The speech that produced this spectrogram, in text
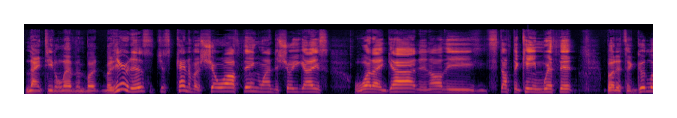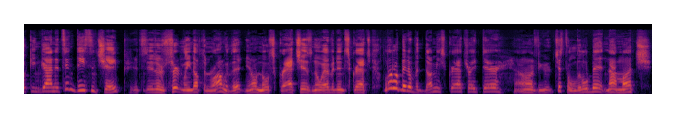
1911. But, but here it is. Just kind of a show-off thing. Wanted to show you guys what I got and all the stuff that came with it but it's a good looking gun. It's in decent shape. It's there's certainly nothing wrong with it. You know, no scratches, no evident scratch. A little bit of a dummy scratch right there. I don't know if you just a little bit, not much.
